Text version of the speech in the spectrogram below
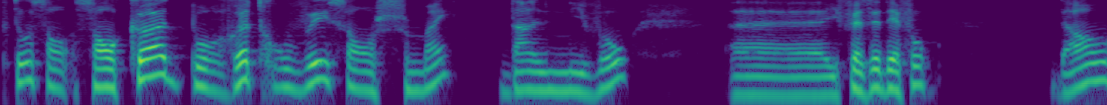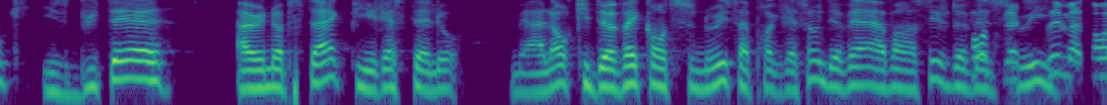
plutôt son, code pour retrouver son chemin dans le niveau, euh, il faisait défaut. Donc, il se butait à un obstacle, puis il restait là. Mais alors qu'il devait continuer sa progression, il devait avancer, je devais le suivre. Tu mettons,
